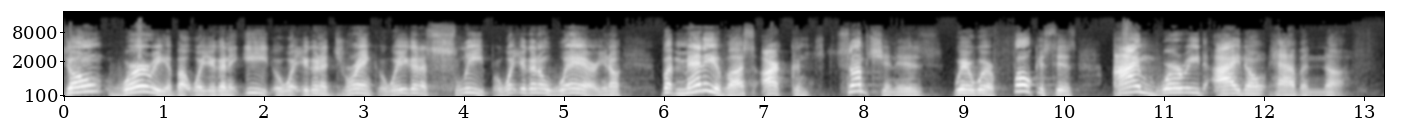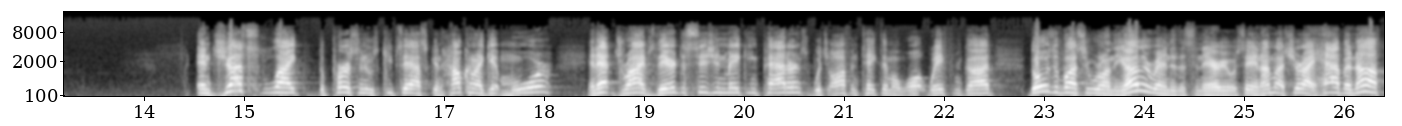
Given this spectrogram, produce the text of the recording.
don't worry about what you're going to eat or what you're going to drink or where you're going to sleep or what you're going to wear, you know. But many of us, our consumption is where we're focused is, I'm worried I don't have enough. And just like the person who keeps asking, How can I get more? And that drives their decision making patterns, which often take them away from God. Those of us who are on the other end of the scenario are saying, I'm not sure I have enough.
